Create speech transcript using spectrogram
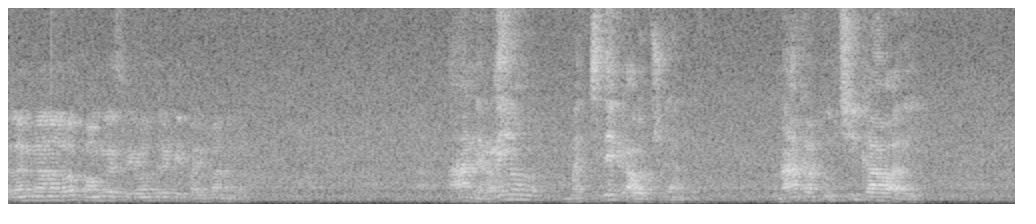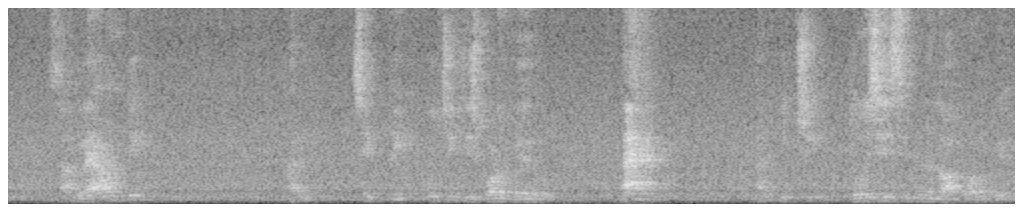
తెలంగాణలో కాంగ్రెస్ రేవంత్ రెడ్డి పరిపాలనలో. ఆ నిర్ణయం మంచిదే కావచ్చు కానీ నాకు ఆ కుర్చీ కావాలి. సార్ లేవండి. అని చెప్పి కుర్చీ తీసుకోవడం వేరు. కుర్చీ తోసేసి నేను వేరు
